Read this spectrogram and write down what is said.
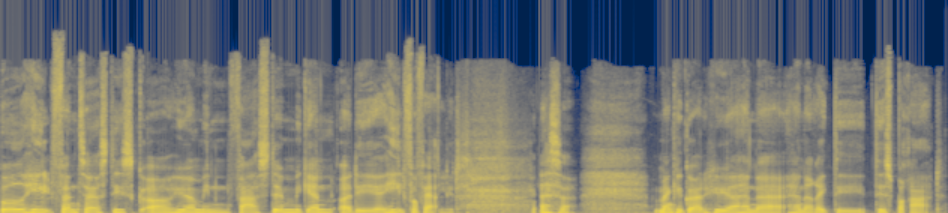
både helt fantastisk at høre min fars stemme igen, og det er helt forfærdeligt. Altså, man kan godt høre, at han er, han er rigtig desperat.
